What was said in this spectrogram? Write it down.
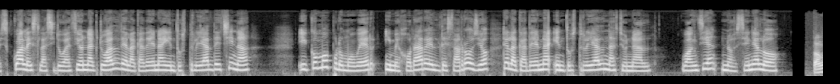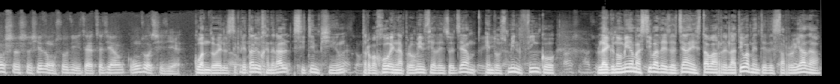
Pues, ¿cuál es la situación actual de la cadena industrial de China? ¿Y cómo promover y mejorar el desarrollo de la cadena industrial nacional? Wang Jian nos señaló. Cuando el secretario general Xi Jinping trabajó en la provincia de Zhejiang en 2005, la economía masiva de Zhejiang estaba relativamente desarrollada.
